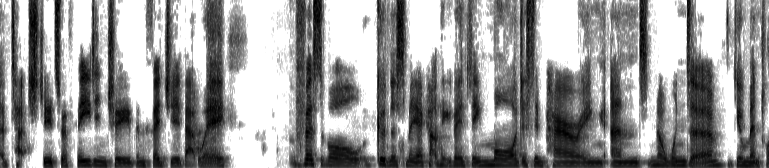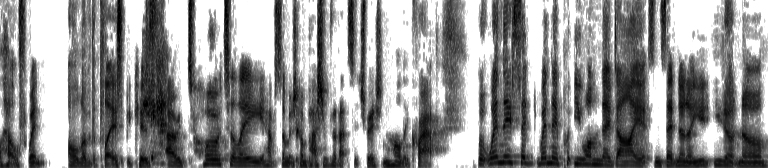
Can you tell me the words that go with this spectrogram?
attached you to a feeding tube and fed you that way first of all goodness me i can't think of anything more disempowering and no wonder your mental health went all over the place because yeah. i would totally have so much compassion for that situation holy crap but when they said when they put you on their diets and said, no, no, you, you don't know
